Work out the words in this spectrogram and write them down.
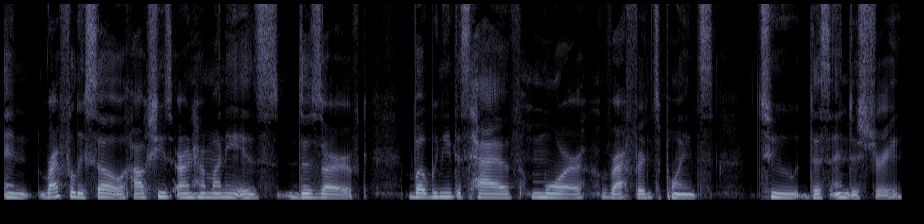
and rightfully so. How she's earned her money is deserved, but we need to have more reference points to this industry.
